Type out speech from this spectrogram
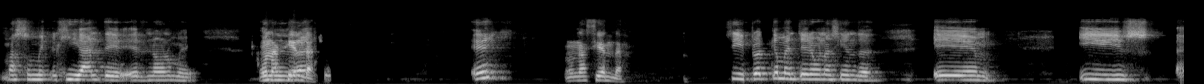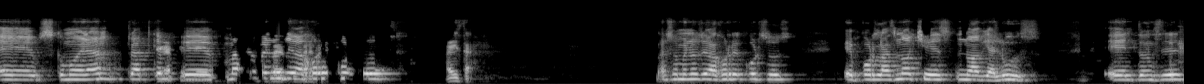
más o menos gigante, enorme. Una hacienda. ¿Eh? una hacienda. Sí, prácticamente era una hacienda. Eh, y eh, pues, como eran prácticamente eh, más o menos de bajos recursos. Ahí está. Más o menos de bajos recursos, eh, por las noches no había luz. Entonces,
